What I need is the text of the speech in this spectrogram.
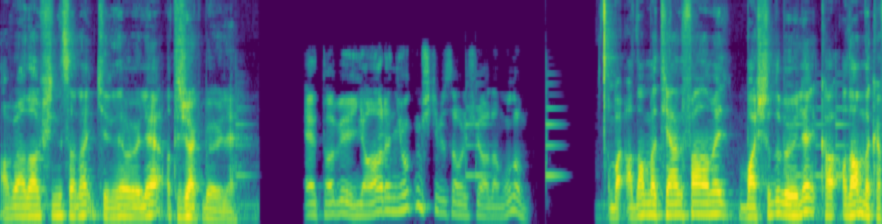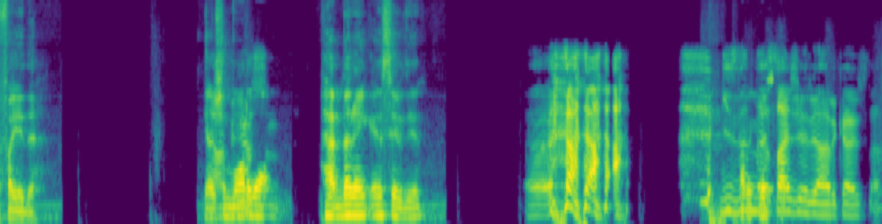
Abi adam şimdi sana kendine öyle atacak böyle. E tabii yarın yokmuş gibi savaşıyor adam oğlum. Bak adamla TNT falan almaya başladı böyle. ka- adam da kafa yedi. Gerçi bu arada biliyorsun, pembe renk en sevdiğin. Gizli Arkadaşlar- mesaj veriyor arkadaşlar.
